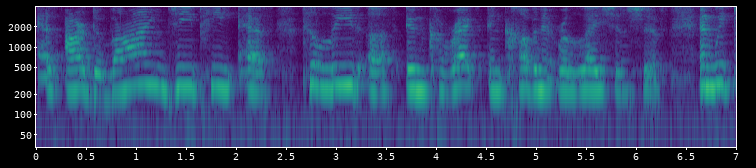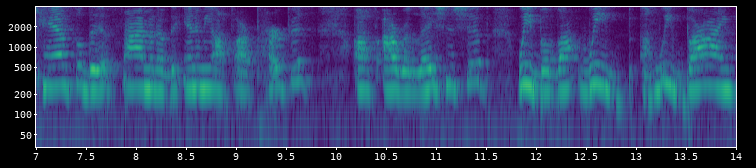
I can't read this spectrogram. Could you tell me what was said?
as our divine GPS to lead us in correct and covenant relationships. And we cancel the assignment of the enemy off our purpose off our relationship. We, we, we bind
